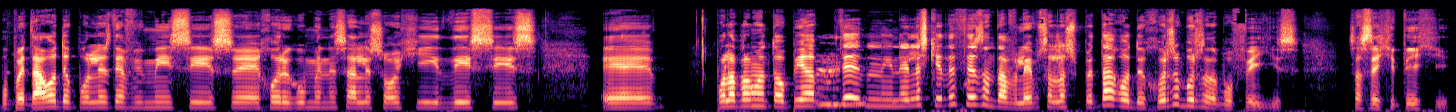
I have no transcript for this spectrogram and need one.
που πετάγονται πολλές διαφημίσεις, ε, χορηγούμενες, άλλες όχι, ειδήσεις. Ε, πολλά πράγματα τα οποία δεν είναι λες και δεν θες να τα βλέπεις, αλλά σου πετάγονται χωρίς να μπορείς να τα αποφύγεις. Σας έχει τύχει.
